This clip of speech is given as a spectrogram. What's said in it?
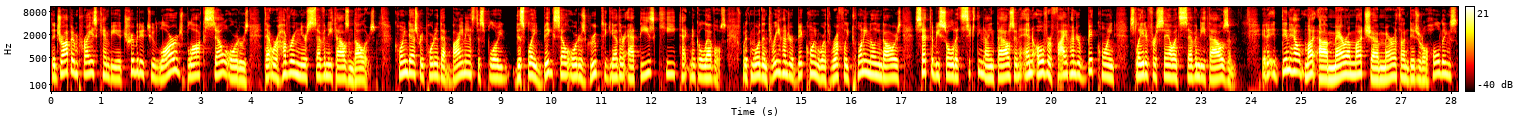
The drop in price can be attributed to large block sell orders that were hovering near $70,000. Coindesk reported that Binance displayed, displayed big sell orders grouped together at these key technical levels, with more than 300 Bitcoin worth roughly $20 million set to be sold at 69,000, and over 500 Bitcoin slated for sale at 70,000. It, it didn't help mu- uh, Mara much, uh, Marathon Digital Holdings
